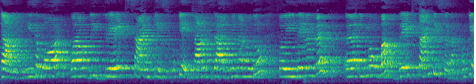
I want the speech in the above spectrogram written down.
Darwin. He is a what one of the great scientists. Okay, Charles Darwin ಅನ್ನೋದು ಸೊ ಇದೇನಂದ್ರೆ ಆ, ಇನ್ನೂ ಒಬ್ಬ ಗ್ರೇಟ್ ಸೈಂಟಿಸ್ಟ್ ಅದ ಓಕೆ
